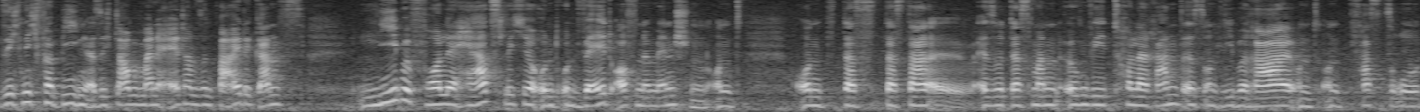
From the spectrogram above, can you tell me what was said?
sich nicht verbiegen. Also ich glaube, meine Eltern sind beide ganz liebevolle, herzliche und, und weltoffene Menschen und und dass, dass da also dass man irgendwie tolerant ist und liberal und, und fast so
